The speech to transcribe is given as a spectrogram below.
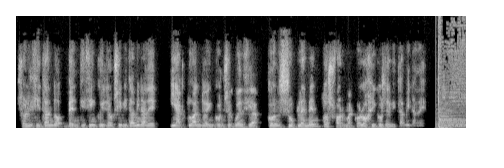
solicitando 25 hidroxivitamina D y actuando en consecuencia con suplementos farmacológicos de vitamina D.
